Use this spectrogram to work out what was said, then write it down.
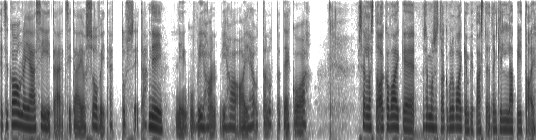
että se kauna jää siitä, että sitä ei ole sovitettu sitä niin. Niin kuin vihan, vihaa aiheuttanutta tekoa. Sellaista on aika vaikea, semmoisesta on aika paljon vaikeampi päästä jotenkin läpi tai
